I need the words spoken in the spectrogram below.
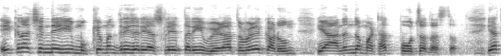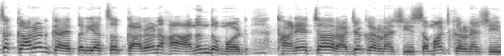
एकनाथ शिंदे ही मुख्यमंत्री जरी असले तरी वेळात वेळ काढून या आनंद मठात पोहोचत असतात. याचं कारण काय? तर याचं कारण हा आनंद मठ ठाण्याच्या राजकारणाशी समाजकारणाशी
